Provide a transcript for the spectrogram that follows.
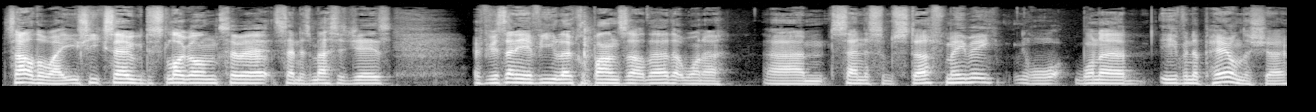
It's out of the way. You see- So just log on to it, send us messages. If there's any of you local bands out there that want to um, send us some stuff, maybe, or want to even appear on the show,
